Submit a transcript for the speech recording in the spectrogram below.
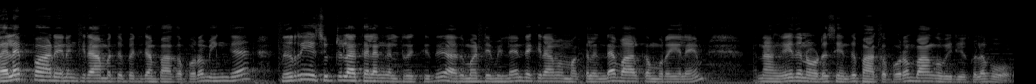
வெலைப்பாடு எனும் கிராமத்தை பற்றி தான் பார்க்க போகிறோம் இங்கே நிறைய சுற்றுலா தலங்கள் இருக்குது. அது மட்டும் இல்லை இந்த கிராம மக்களின் வாழ்க்கை முறையிலையும் நாங்கள் இதனோடு சேர்ந்து பார்க்க போகிறோம் வாங்க வீடியோக்குள்ளே போவோம்.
